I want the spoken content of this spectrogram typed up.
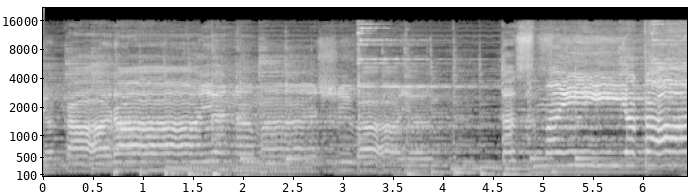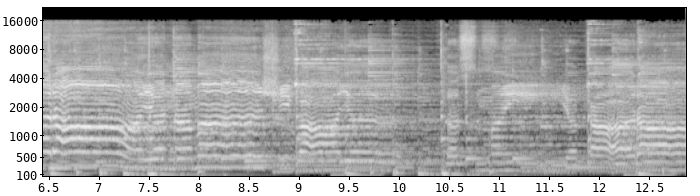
यकाराय नमः शिवाय तस्मै यकाराय नमः शिवाय तस्मै यकाराय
